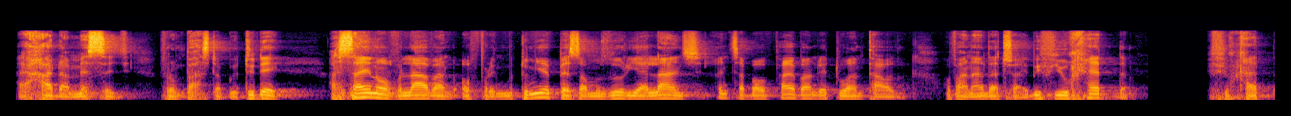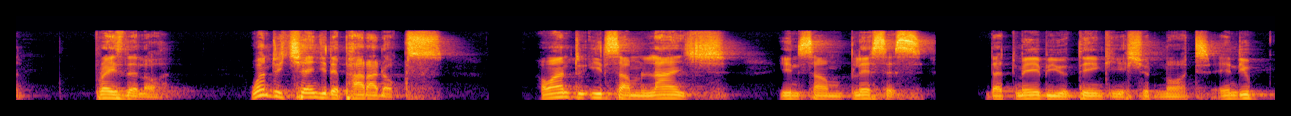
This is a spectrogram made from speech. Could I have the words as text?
I had a message from Pastor Bui. Today, a sign of love and offering. Mtumie pesa mzuri ya lunch. Lunch about 500 to 1,000 of another tribe. If you hate them, if you hate them, praise the Lord. want to change the paradox. I want to eat some lunch in some places that maybe you think you should not. And you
